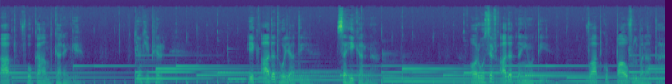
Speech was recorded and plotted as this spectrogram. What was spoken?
आप वो काम करेंगे। क्योंकि फिर एक आदत हो जाती है। सही करना। और वो सिर्फ़ आदत नहीं होती है वो आपको पावरफुल बनाता है।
